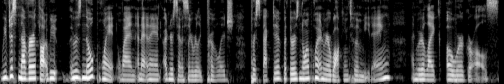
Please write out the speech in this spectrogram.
we've just never thought we there was no point when and I, and I understand this is like a really privileged perspective, but there was no point when we were walking to a meeting and we were like, oh, we're girls.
